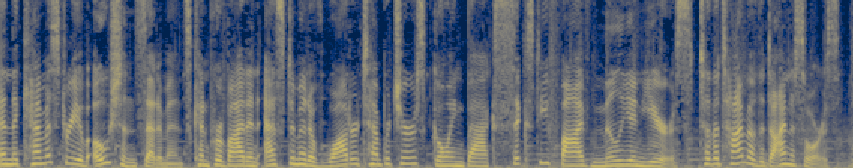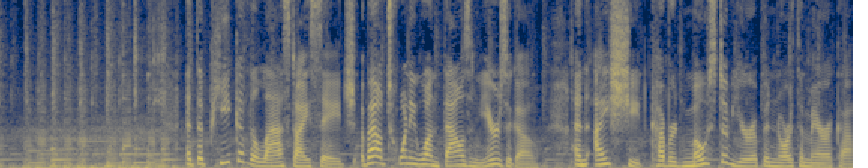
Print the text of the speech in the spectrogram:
And the chemistry of ocean sediments can provide an estimate of water temperatures going back 65 million years to the time of the dinosaurs. At the peak of the last ice age, about 21,000 years ago, an ice sheet covered most of Europe and North America.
